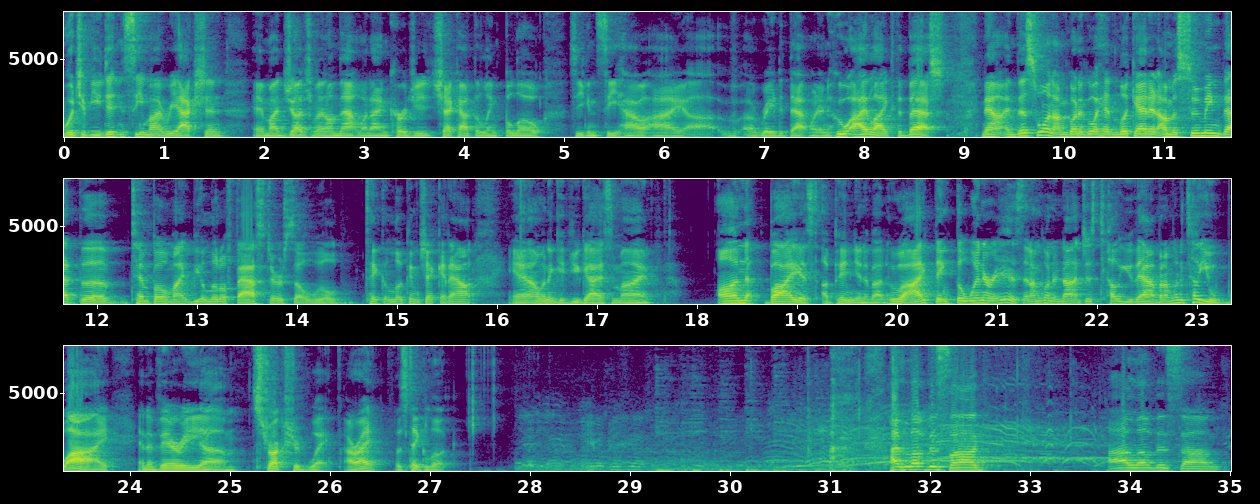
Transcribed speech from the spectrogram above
which if you didn't see my reaction and my judgment on that one, I encourage you to check out the link below so you can see how I uh, uh, rated that one and who I like the best. Now, in this one, I'm going to go ahead and look at it. I'm assuming that the tempo might be a little faster, so we'll take a look and check it out. And I want to give you guys my unbiased opinion about who I think the winner is. And I'm going to not just tell you that, but I'm going to tell you why in a very um, structured way. All right, let's take a look. I love this song. I love this song.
